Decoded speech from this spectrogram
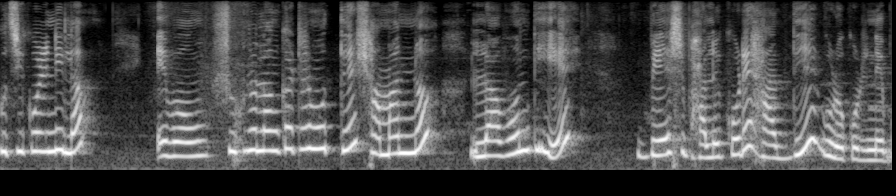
কুচি করে নিলাম এবং শুকনো লঙ্কাটার মধ্যে সামান্য লবণ দিয়ে বেশ ভালো করে হাত দিয়ে গুঁড়ো করে নেব।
